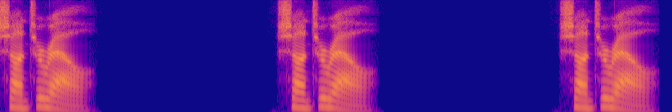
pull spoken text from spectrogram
Chanterelle. Chanterelle. Chanterelle.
